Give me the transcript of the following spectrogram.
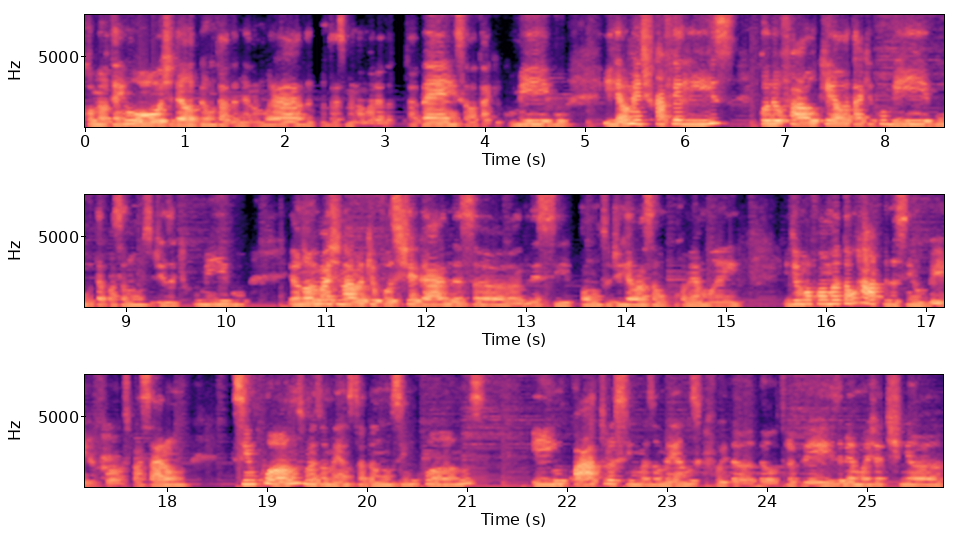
como eu tenho hoje, dela perguntar da minha namorada, perguntar se minha namorada tá bem, se ela tá aqui comigo, e realmente ficar feliz quando eu falo que ela tá aqui comigo, tá passando uns dias aqui comigo. Eu não imaginava que eu fosse chegar nessa, nesse ponto de relação com a minha mãe e de uma forma tão rápida, assim, eu vejo. Passaram cinco anos, mais ou menos, tá dando uns cinco anos. E em quatro, assim, mais ou menos, que foi da, da outra vez, minha mãe já tinha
